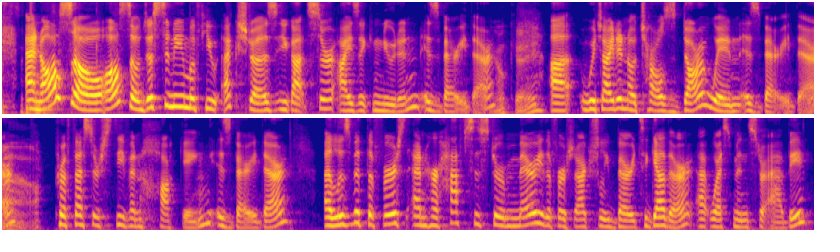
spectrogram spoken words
and also, also just to name a few extras, you got Sir Isaac Newton is buried there Okay. uh, which I didn't know Charles Darwin is buried there. Wow. Professor Stephen Hawking is buried there. Elizabeth I and her half sister Mary I are actually buried together at Westminster Abbey.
